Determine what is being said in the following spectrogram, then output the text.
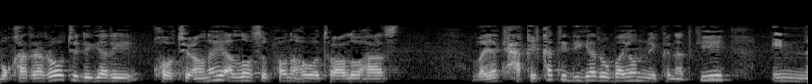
مقررات دیگری قاطعانه الله سبحانه و تعالی هست و یک حقیقت دیگر رو بیان می‌کند که این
